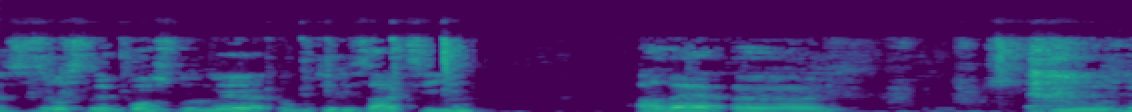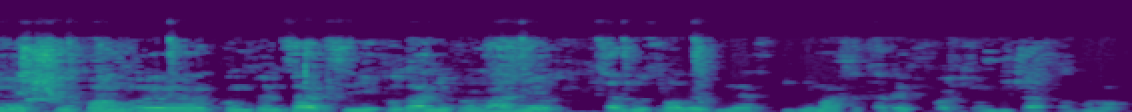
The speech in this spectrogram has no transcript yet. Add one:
зросли послуги утилізації, але ну, шляхом е, компенсації по даній програмі це дозволить не піднімати тариф протягом бюджетного року.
